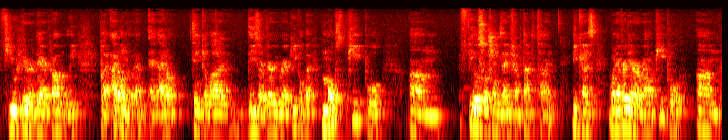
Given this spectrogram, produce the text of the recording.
few here or there probably, but I don't know them, and I don't think a lot of these are very rare people, but most people um, feel social anxiety from time to time because whenever they're around people, um,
